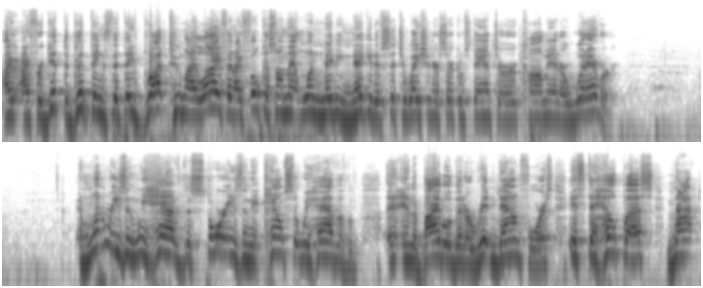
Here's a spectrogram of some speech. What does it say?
I, I, forget the good things that they've brought to my life, and I focus on that one maybe negative situation or circumstance or comment or whatever. And one reason we have the stories and the accounts that we have of, in the Bible that are written down for us is to help us not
